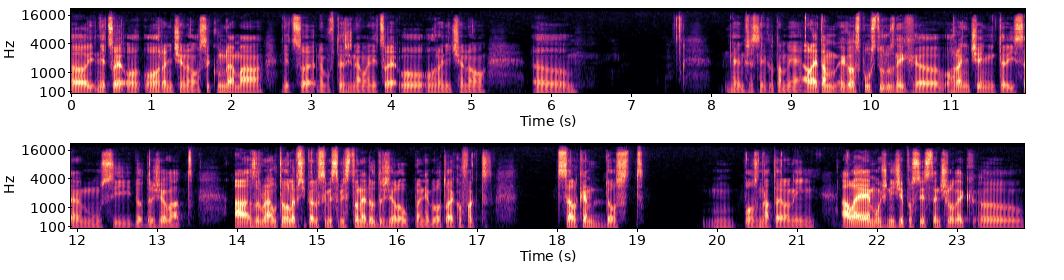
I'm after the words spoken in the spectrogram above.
Uh, něco je ohraničeno sekundama, něco je, nebo vteřinama, něco je ohraničeno uh, nevím přesně, jak to tam je, ale je tam jako spoustu různých uh, ohraničení, které se musí dodržovat a zrovna u tohle případu si myslím, že se to nedodrželo úplně. Bylo to jako fakt celkem dost mm, poznatelný, ale je možný, že prostě ten člověk uh,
